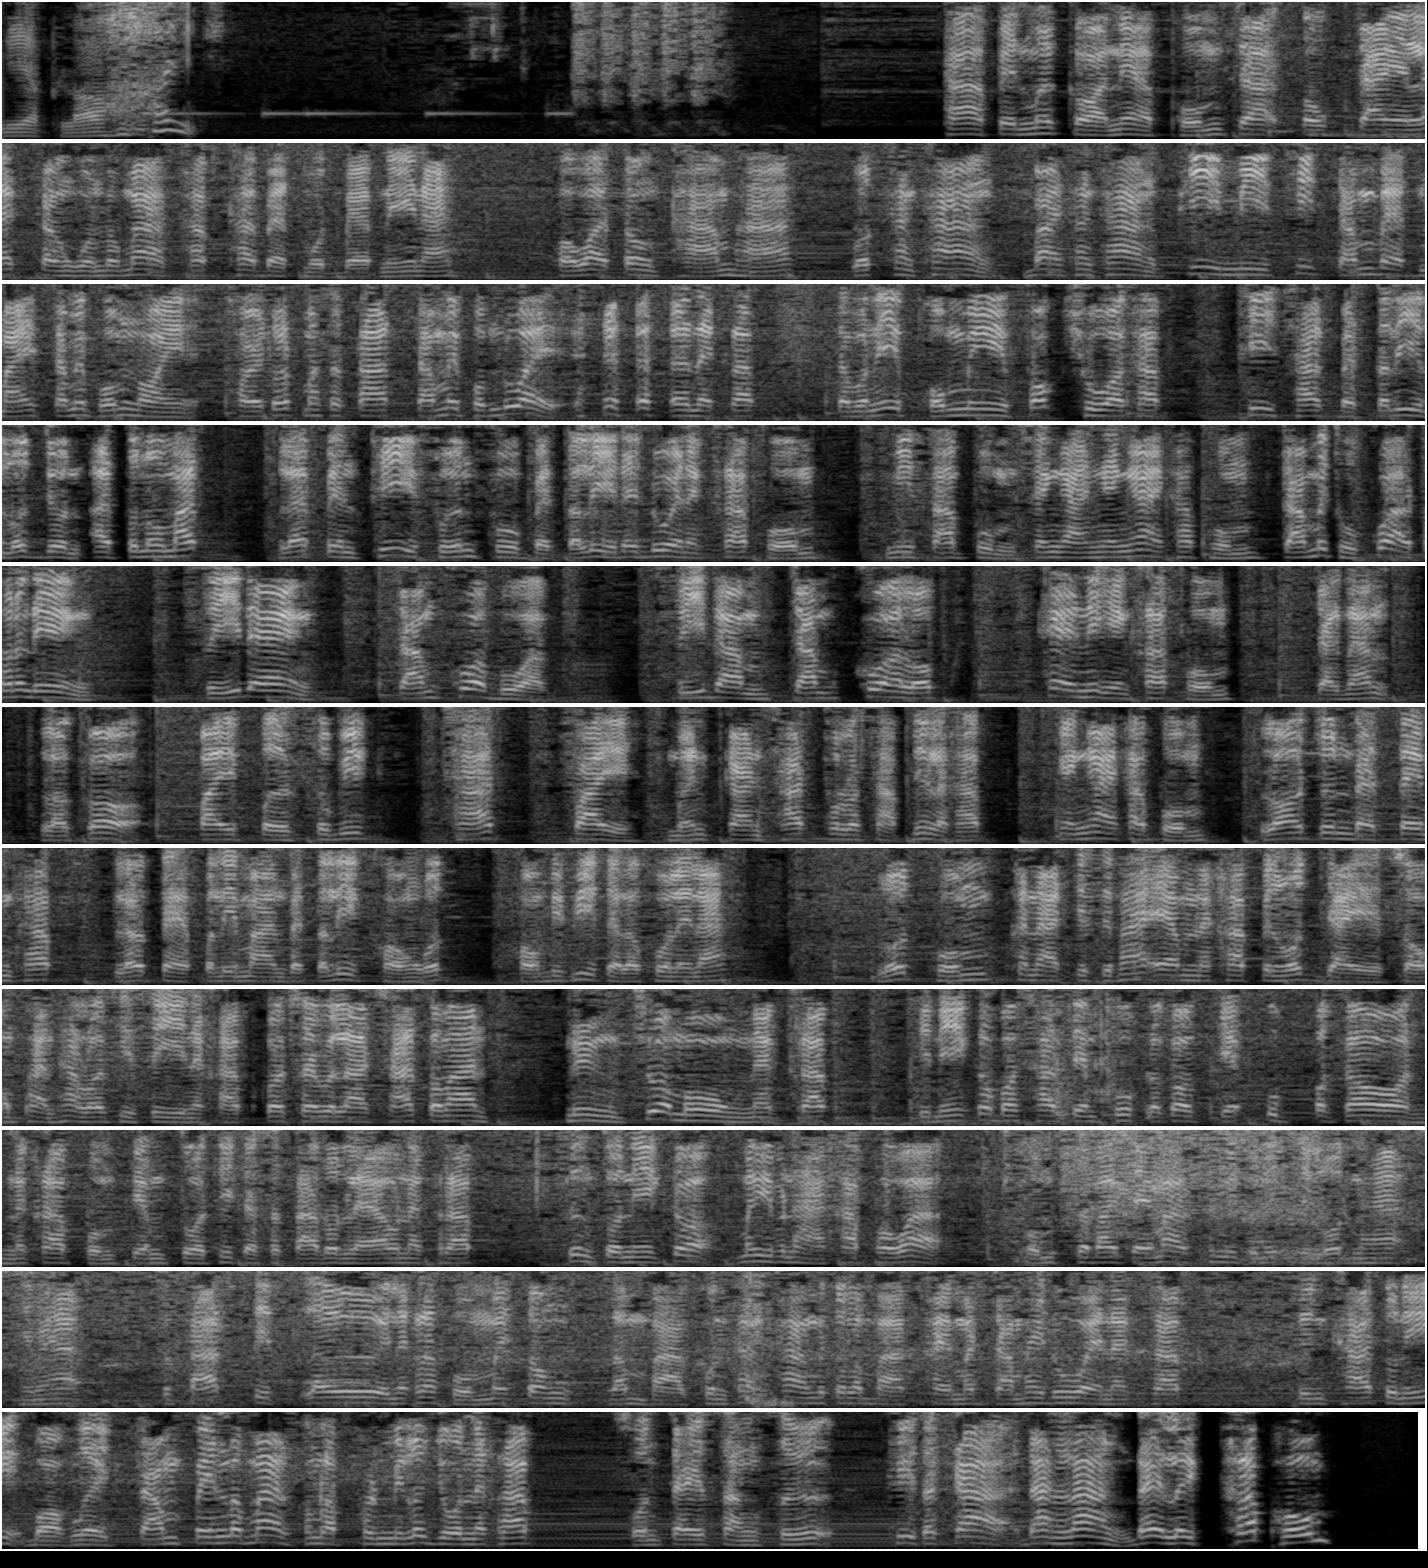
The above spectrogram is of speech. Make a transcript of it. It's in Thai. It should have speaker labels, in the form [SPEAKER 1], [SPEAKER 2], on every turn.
[SPEAKER 1] เรียบร้อย ถ้าเป็นเมื่อก่อนเนี่ย ผมจะตกใจและกังวลมากๆครับ ถ้าแบตหมดแบบนี้นะ เพราะว่าต้องถามหารถข้างๆ บ้านข้างๆ พี่มีที่จำแบตไหมจำให้ผมหน่อย ถอยรถมาสตาร์ทจำให้ผมด้วยนะครับ แต่วันนี้ผมมีฟอกชัวครับ ที่ชาร์จแบตเตอรี่รถยนต์อัตโนมัติ และเป็นที่ฟื้นฟูแบตเตอรี่ได้ด้วยนะครับผม มีสามปุ่มใช้งานง่ายๆครับผมจำไม่ถูกกว่าเท่านั้นเอง สีแดงจำขั้วบวก สีดำจำขั้วลบ แค่นี้เองครับผม จากนั้นเราก็ไปเปิดสวิตช์ชาร์จไฟเหมือนการชาร์จโทรศัพท์นี่แหละครับ ง่ายๆครับผมรอจนแบตเต็มครับ แล้วแต่ปริมาณแบตเตอรี่ของรถของพี่ๆแต่ละคนเลยนะ รถผมขนาด 75 แอมป์นะครับ เป็นรถใหญ่ 2,500 ซีซีนะครับ ก็ใช้เวลาชาร์จประมาณ 1 ชั่วโมงนะครับ ทีนี้ก็พอชาร์จเต็มปุ๊บแล้วก็เก็บอุปกรณ์นะครับ ผมเตรียมตัวที่จะสตาร์ทรถแล้วนะครับ ซึ่งตัวนี้ก็ไม่มีปัญหาครับ เพราะว่าผมสบายใจมากที่มีตัวนี้ติดรถนะฮะเห็นไหมฮะสตาร์ทติดเลยนะครับ ผมไม่ต้องลำบากคนข้างๆ ไม่ต้องลำบากใครมาจำให้ด้วยนะครับ สินค้าตัวนี้บอกเลยจำเป็นมากๆสำหรับคนมีรถยนต์นะครับ สนใจสั่งซื้อที่ตะกร้าด้านล่างได้เลยครับผม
